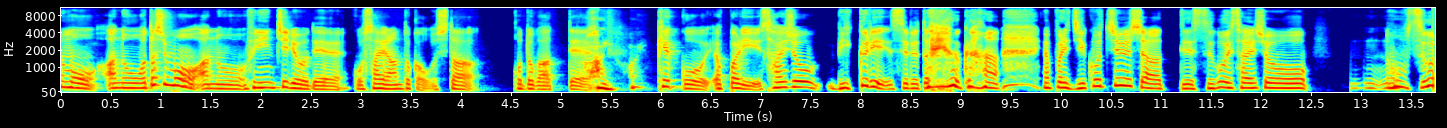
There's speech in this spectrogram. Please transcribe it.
でもあの私もあの不妊治療でこう採卵とかをしたことがあって、はいはい、結構やっぱり最初びっくりするというか やっぱり自己注射ってすごい最初もうすご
